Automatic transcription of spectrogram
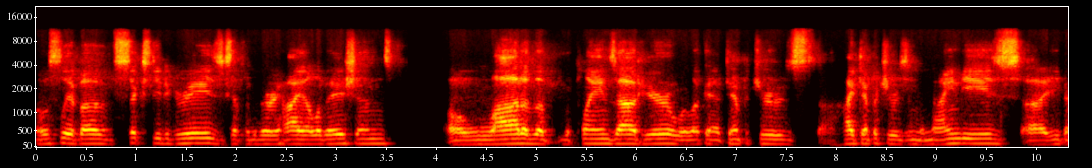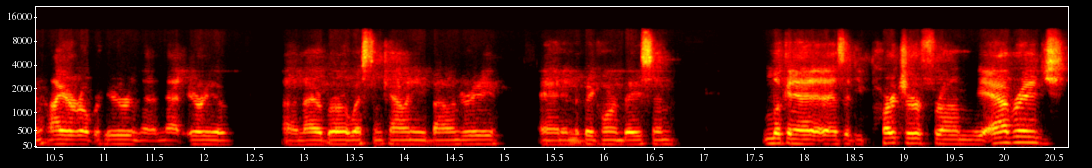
mostly above 60 degrees, except for the very high elevations. A lot of the, the plains out here, we're looking at temperatures, uh, high temperatures in the 90s, uh, even higher over here in, the, in that area of uh, Niobrara, Weston County boundary and in the Bighorn Basin. Looking at it as a departure from the average,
